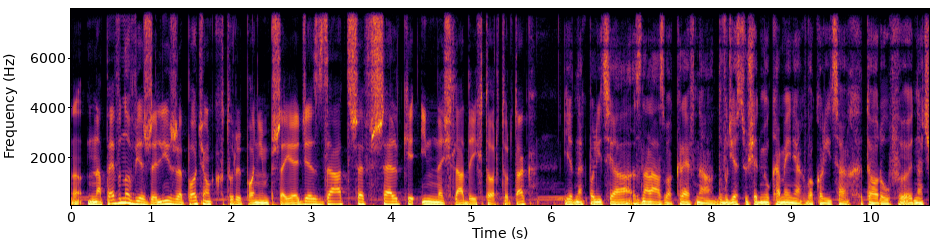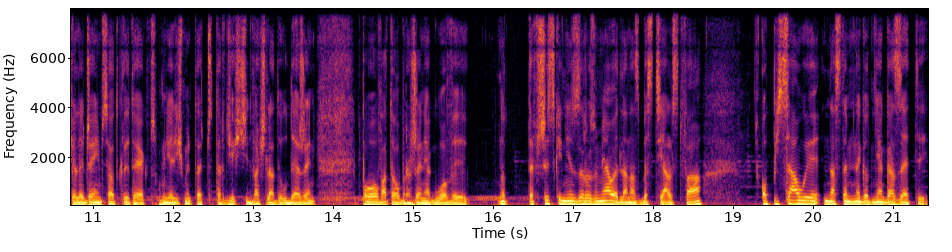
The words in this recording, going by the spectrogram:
No, na pewno wierzyli, że pociąg, który po nim przejedzie, zatrze wszelkie inne ślady ich tortur, tak? Jednak policja znalazła krew na 27 kamieniach w okolicach torów. Na ciele Jamesa odkryto, jak wspomnieliśmy, te 42 ślady uderzeń, połowa to obrażenia głowy. No, te wszystkie niezrozumiałe dla nas bestialstwa opisały następnego dnia gazety.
